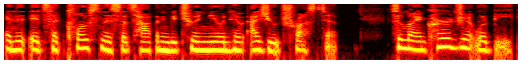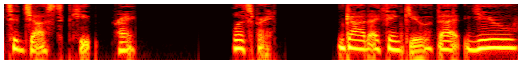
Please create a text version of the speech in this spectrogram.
and it's the closeness that's happening between you and him as you trust him. So my encouragement would be to just keep praying. Let's pray. God, I thank you that you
